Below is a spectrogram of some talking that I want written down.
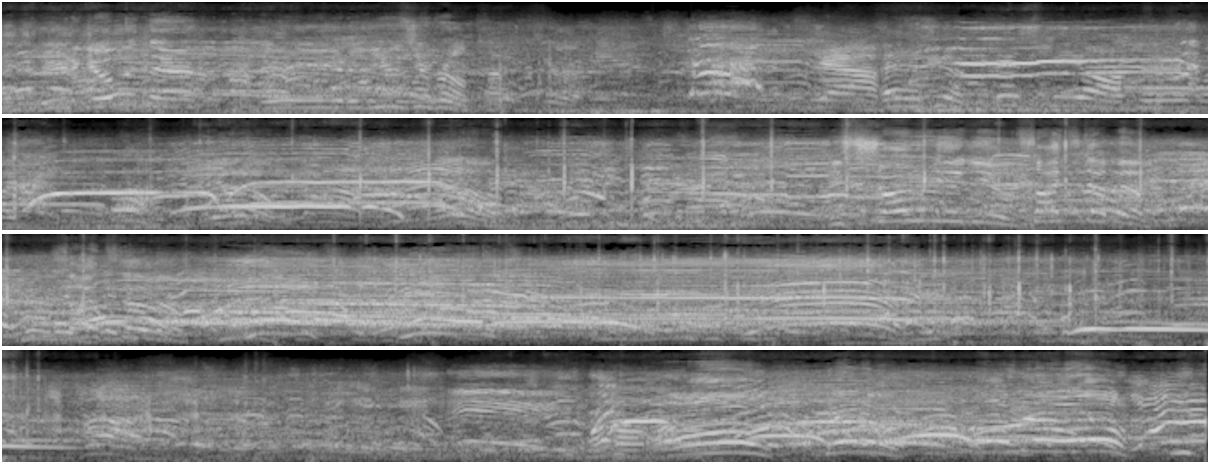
You're gonna go in there and you're gonna use your room. Yeah. And it's gonna piss me off, man. I'm like, oh, yellow. Yellow. He's stronger than you. Sidestep him. Sidestep him. Oh, no! Oh, no! He's,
